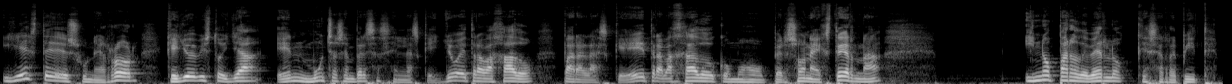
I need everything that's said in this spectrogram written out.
Y este es un error que yo he visto ya en muchas empresas en las que yo he trabajado, para las que he trabajado como persona externa, y no paro de verlo que se repite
